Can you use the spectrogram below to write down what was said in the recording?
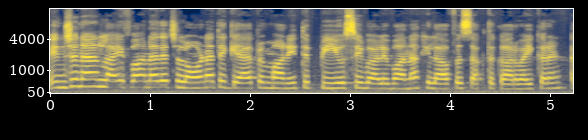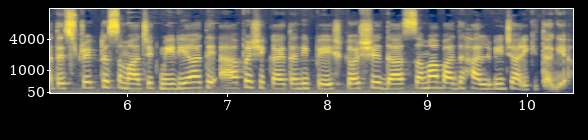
ਇੰਜਨ ਐਂਡ ਲਾਈਫ ਵਾਹਨਾਂ ਦੇ ਚਲਾਉਣ ਅਤੇ ਗੈਰ ਪ੍ਰਮਾਣਿਤ PUC ਵਾਲੇ ਵਾਹਨਾਂ ਖਿਲਾਫ ਸਖਤ ਕਾਰਵਾਈ ਕਰਨ ਅਤੇ ਸਟ੍ਰਿਕਟ ਸਮਾਜਿਕ ਮੀਡੀਆ ਅਤੇ ਐਪ ਸ਼ਿਕਾਇਤਾਂ ਦੀ ਪੇਸ਼ਕਸ਼ ਦਾ ਸਮਾਬੱਧ ਹੱਲ ਵੀ ਜਾਰੀ ਕੀਤਾ ਗਿਆ।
